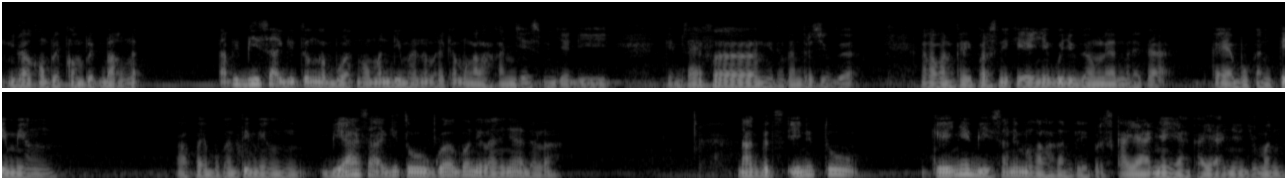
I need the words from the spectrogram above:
nggak komplit komplit banget tapi bisa gitu ngebuat momen di mana mereka mengalahkan Jazz menjadi game seven gitu kan. Terus juga ngelawan Clippers nih kayaknya gue juga melihat mereka kayak bukan tim yang apa ya bukan tim yang biasa gitu. Gue gua nilainya adalah Nuggets ini tuh kayaknya bisa nih mengalahkan Clippers kayaknya ya kayaknya cuman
